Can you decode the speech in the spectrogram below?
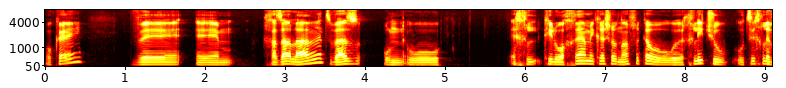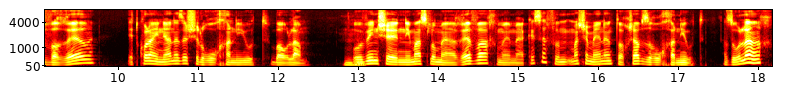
אוקיי? וחזר לארץ, ואז הוא, הוא החל, כאילו אחרי המקרה של דרום אפריקה, הוא החליט שהוא הוא צריך לברר את כל העניין הזה של רוחניות בעולם. הוא הבין שנמאס לו מהרווח, מה- מהכסף, ומה שמעניין אותו עכשיו זה רוחניות. אז הוא הלך,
